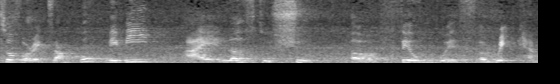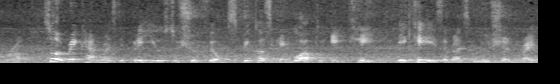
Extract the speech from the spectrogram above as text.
So, for example, maybe I love to shoot a film with a RED camera. So, a RED camera is typically used to shoot films because it can go up to 8K. 8K is a resolution, right?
